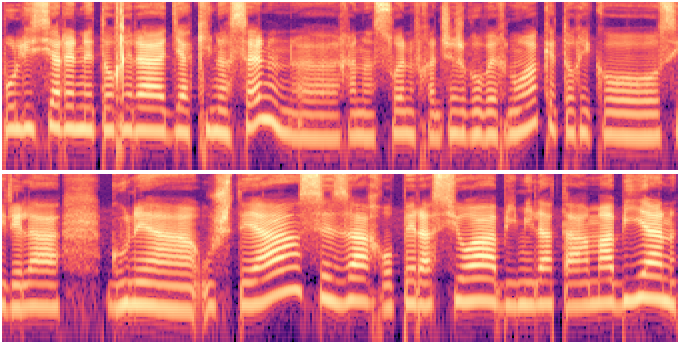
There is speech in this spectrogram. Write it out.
poliziaren etorrera jakina zen, uh, jana zuen frantses gobernuak, etorriko zirela gunea ustea, Cezar operazioa 2008an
